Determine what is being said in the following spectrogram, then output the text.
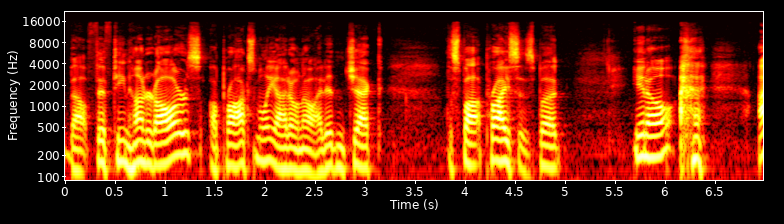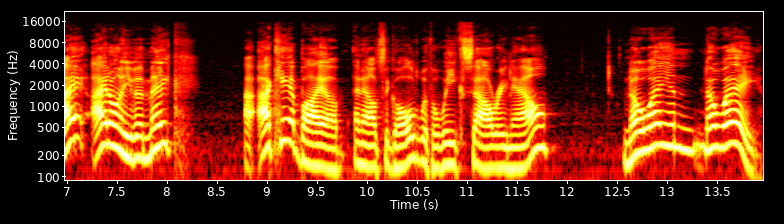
About fifteen hundred dollars, approximately. I don't know. I didn't check the spot prices, but you know, I I don't even make. I can't buy a, an ounce of gold with a week's salary now. No way and no way.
